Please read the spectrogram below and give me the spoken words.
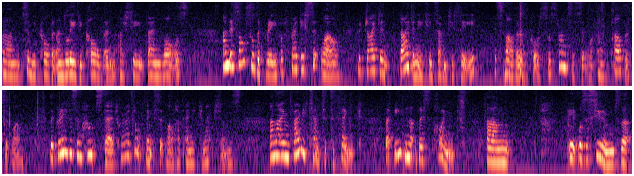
um, Sidney Colvin and Lady Colvin, as she then was. And it's also the grave of Freddie Sitwell, who died in, died in 1873. His father, of course, was Francis Sitwell, uh, Albert Sitwell. The grave is in Hampstead, where I don't think Sitwell had any connections. And I'm very tempted to think that even at this point, um, it was assumed that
